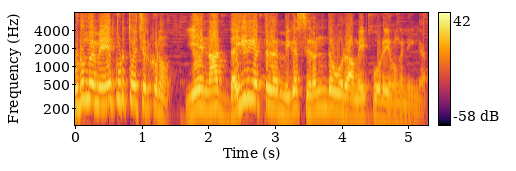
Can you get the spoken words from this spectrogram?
குடும்பமே கொடுத்து வச்சிருக்கணும். ஏன்னா தைரியத்துல மிக சிறந்த ஒரு அமைப்பு உடையவங்க நீங்கள்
